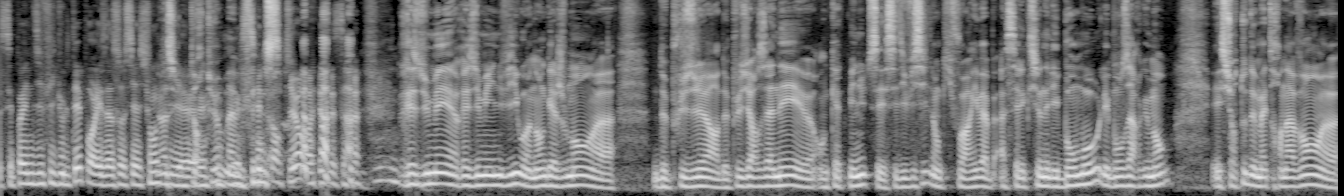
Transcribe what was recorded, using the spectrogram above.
c'est pas une difficulté pour les associations Ah, qui. c'est une torture, même, c'est une torture, c'est ça. Résumer, résumer une vie ou un engagement de, plusieurs, de plusieurs années en 4 minutes, c'est c'est difficile. Donc il faut arriver à, à sélectionner les bons mots, les bons arguments, et surtout de mettre en avant, euh,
